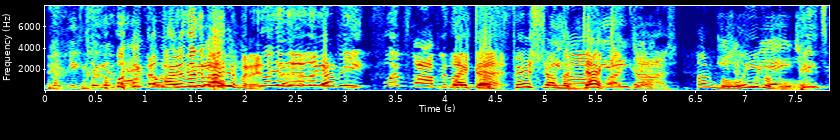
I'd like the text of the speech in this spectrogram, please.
But you bring him back. That I mean, look at a minute. Look at that! Look at Pete flip flopping like, Like, that. a fish on the deck. Oh my gosh! Unbelievable. Pete's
